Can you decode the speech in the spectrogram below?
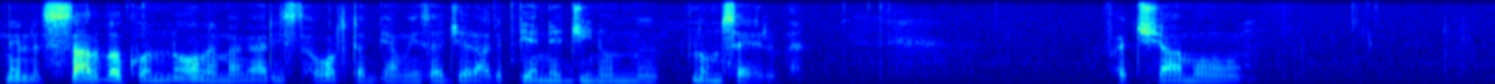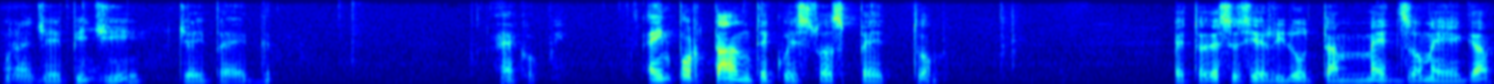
nel salva con nome magari stavolta abbiamo esagerato png non, non serve. Facciamo una jpg jpeg ecco qui. È importante questo aspetto adesso si è ridotta a mezzo mega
